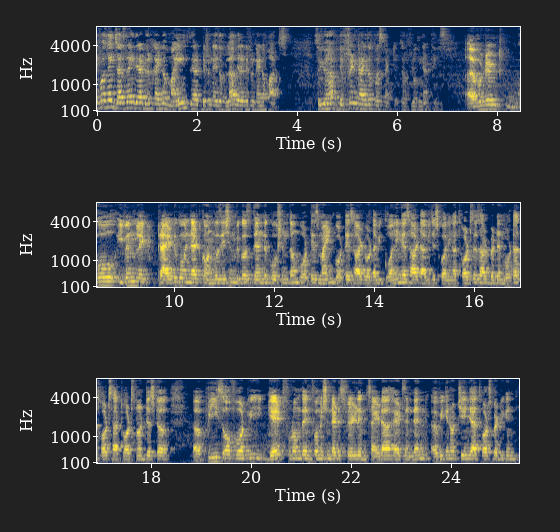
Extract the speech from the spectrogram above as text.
it was like just like there are different kinds of minds, there are different kinds of love, there are different kinds of hearts. So you have different kinds of perspectives of looking at things. I wouldn't go even like try to go in that conversation because then the question come what is mind, what is heart, what are we calling as heart, are we just calling our thoughts as heart, but then what are thoughts, are thoughts not just a, a piece of what we get from the information that is filled inside our heads and then uh, we cannot change our thoughts but we can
